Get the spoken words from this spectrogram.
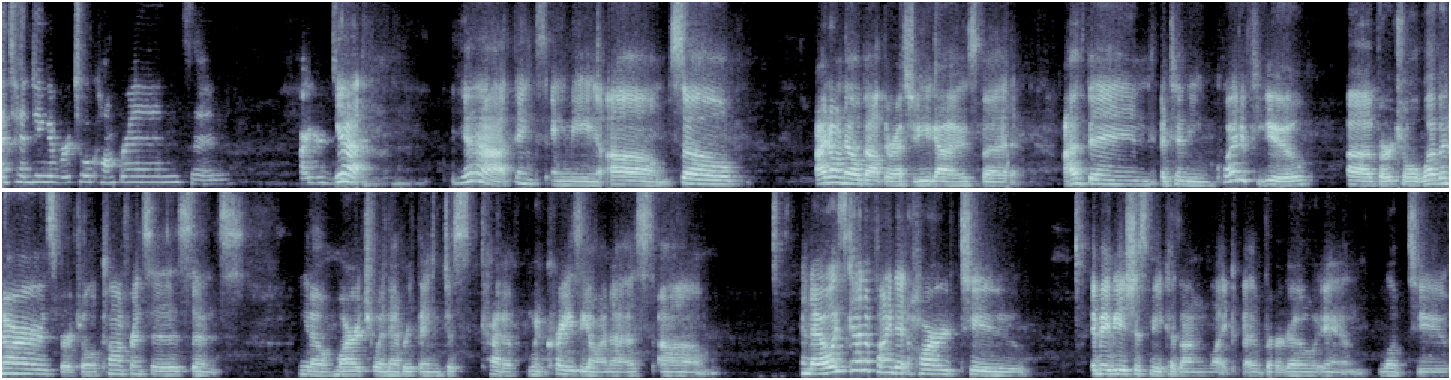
attending a virtual conference and how you're doing? Yeah. Yeah, thanks, Amy. Um, so I don't know about the rest of you guys, but I've been attending quite a few uh, virtual webinars, virtual conferences since, you know, March when everything just kind of went crazy on us. Um, and I always kind of find it hard to, and maybe it's just me because I'm like a Virgo and love to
